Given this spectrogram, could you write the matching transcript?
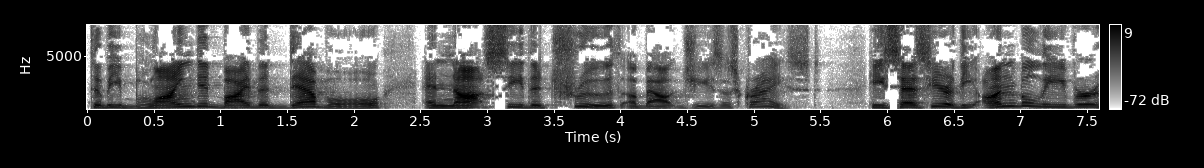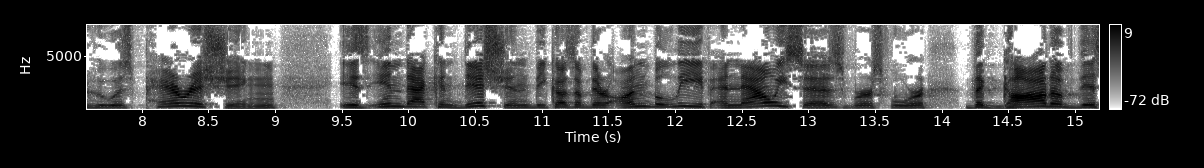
to be blinded by the devil and not see the truth about Jesus Christ. He says here, the unbeliever who is perishing is in that condition because of their unbelief. And now he says, verse 4, the God of this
